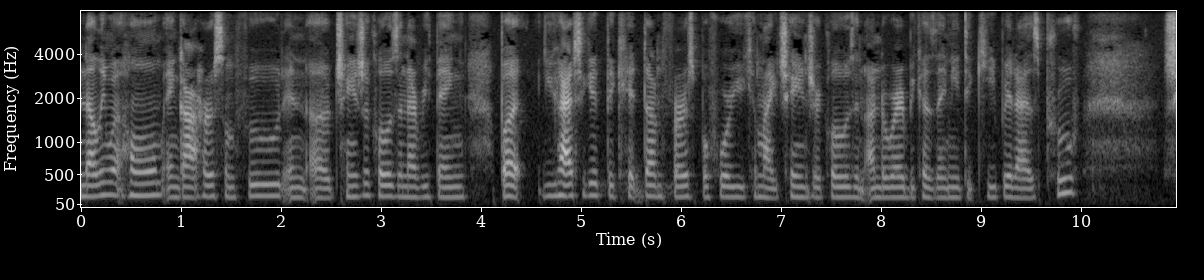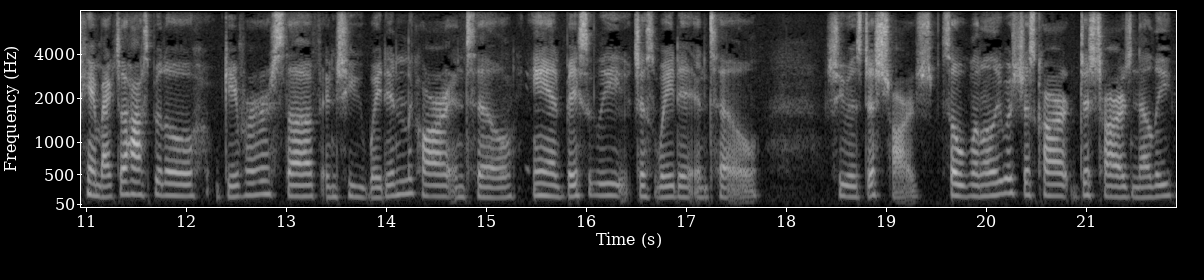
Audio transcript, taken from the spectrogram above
Nellie went home and got her some food and uh, changed her clothes and everything. But you had to get the kit done first before you can like change your clothes and underwear because they need to keep it as proof she came back to the hospital, gave her her stuff, and she waited in the car until, and basically just waited until she was discharged. So when Lily was just car- discharged, Nellie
